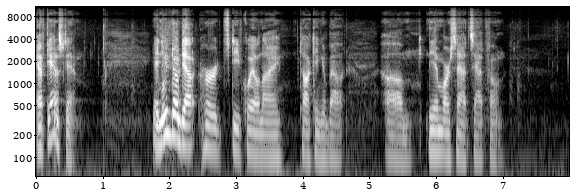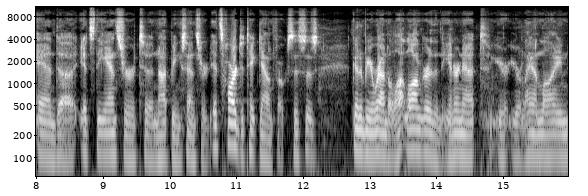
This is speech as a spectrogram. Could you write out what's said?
Afghanistan. And you've no doubt heard Steve Quayle and I talking about um, the MRSAT sat phone. And uh, it's the answer to not being censored. It's hard to take down, folks. This is going to be around a lot longer than the internet, your, your landline,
